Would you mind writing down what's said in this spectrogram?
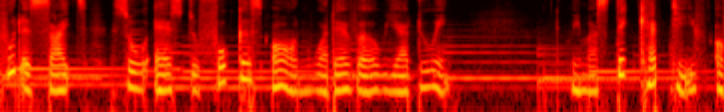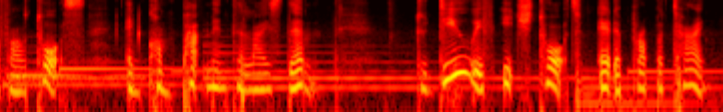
put aside so as to focus on whatever we are doing. We must take captive of our thoughts and compartmentalize them to deal with each thought at a proper time.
